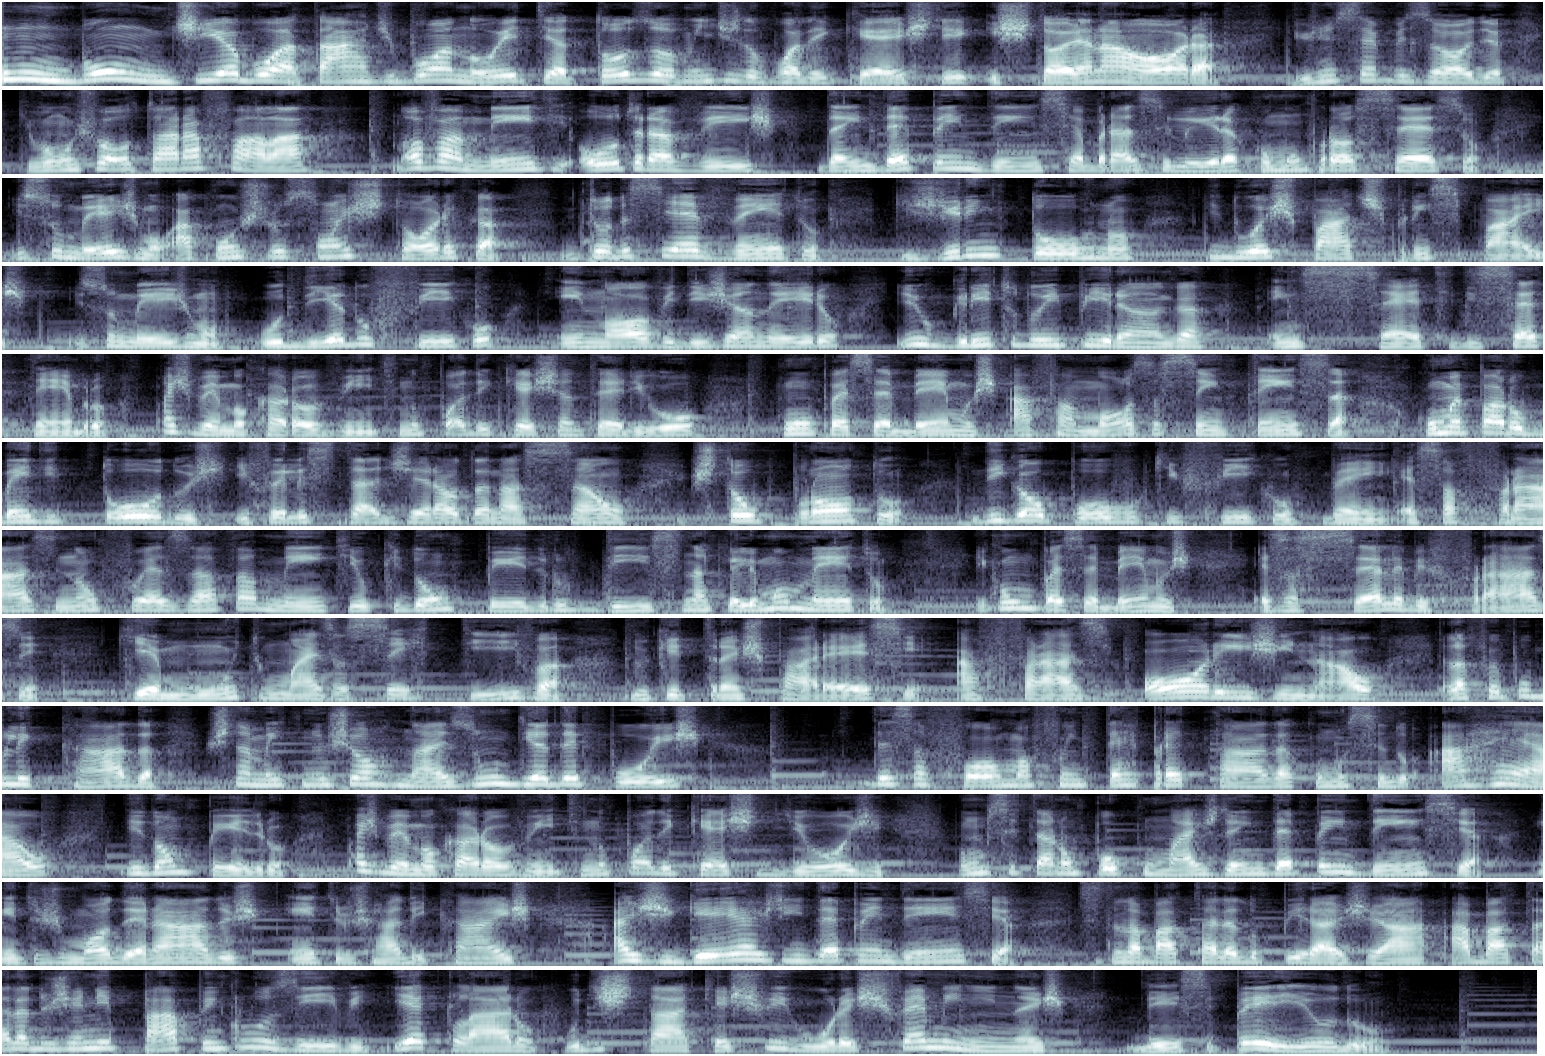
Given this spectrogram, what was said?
Um bom dia, boa tarde, boa noite a todos os ouvintes do podcast História na Hora. E nesse episódio que vamos voltar a falar novamente, outra vez, da independência brasileira como um processo. Isso mesmo, a construção histórica de todo esse evento que gira em torno de duas partes principais. Isso mesmo, o Dia do Fico, em 9 de janeiro, e o Grito do Ipiranga, em 7 de setembro. Mas bem, meu caro ouvinte, no podcast anterior, como percebemos, a famosa sentença, como é para o bem de todos e felicidade geral da nação, estou pronto, diga ao povo que fico. Bem, essa frase não foi exatamente o que Dom Pedro disse naquele momento. E como percebemos, essa célebre frase, que é muito mais assertiva do que transparece a frase original, ela foi publicada justamente nos jornais um dia depois dessa forma foi interpretada como sendo a real de Dom Pedro. Mas bem, meu caro ouvinte, no podcast de hoje vamos citar um pouco mais da independência entre os moderados, entre os radicais, as guerras de independência, citando a Batalha do Pirajá, a Batalha do Genipapo, inclusive, e é claro, o destaque às figuras femininas desse período.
